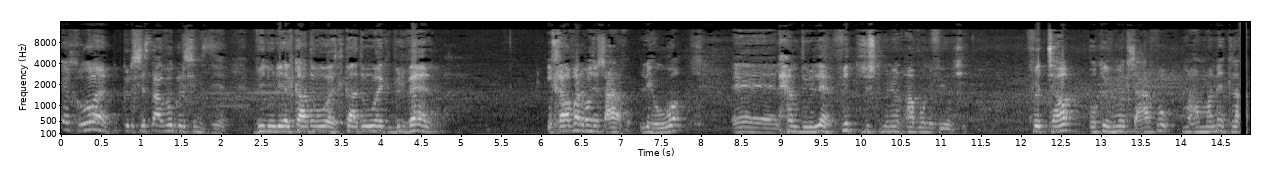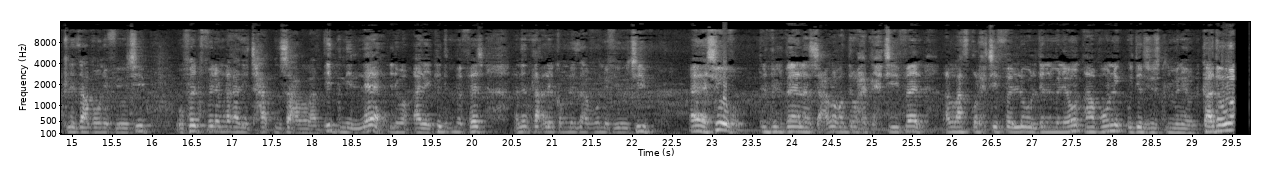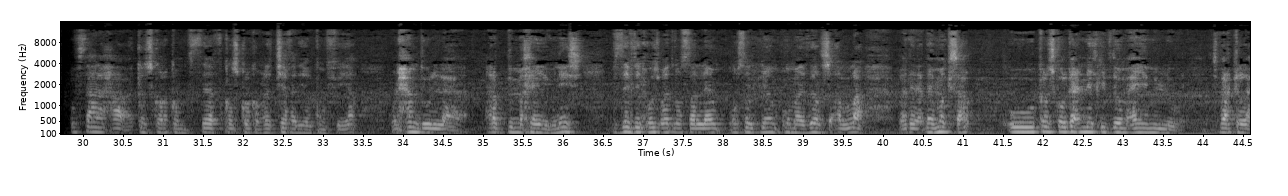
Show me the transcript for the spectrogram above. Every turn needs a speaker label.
Speaker 1: إخوان كلشي صعب وكلشي مزيان. بينوا لي الكادوات الكادوات بالبال. الخبر بغيتو تعرفوا اللي هو آه الحمد لله فت جوج مليون abonnés في يوتيوب. فتها وكيف ما كتعرفوا ما عمرني طلقت les abonnés في يوتيوب. وفي هذا الفيلم اللي غادي يتحط إن شاء الله بإذن الله اللي ما بقى لي كذب ما فاش غادي نطلق لكم les abonnés في يوتيوب. آه شوفوا البلبال إن شاء الله غندير واحد الاحتفال. الله تقول الاحتفال الأول ديال المليون أبوني وديال جوج المليون كادو وبصراحه كنشكركم بزاف كنشكركم على الثقه ديالكم فيا. والحمد لله ربي ما خايبنيش. بزاف ديال الحوايج بغيت نوصل لهم وصلت لهم ومازال إن شاء الله غادي نعطيهم أكثر. وكنشكر كاع الناس اللي بداو معايا من الأول. تبارك الله.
